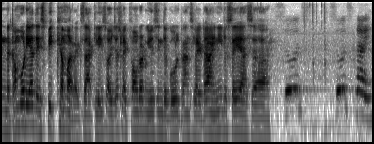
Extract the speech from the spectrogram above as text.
in the Cambodia they speak Khmer exactly. So I just like found out using the Google Translator. I need to say as uh, Sus, Sustai.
